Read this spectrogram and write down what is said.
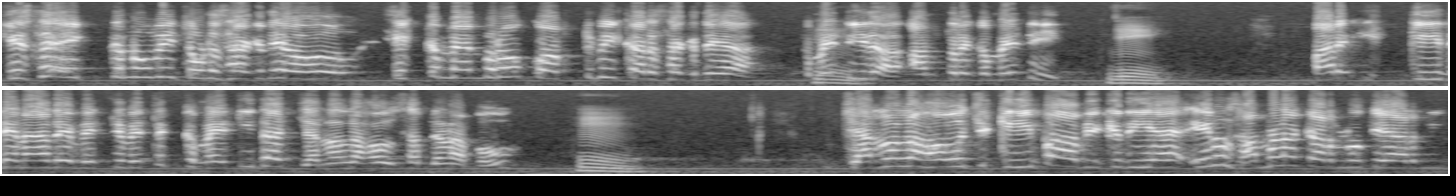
ਕਿਸੇ ਇੱਕ ਨੂੰ ਵੀ ਚੁਣ ਸਕਦੇ ਆ ਉਹ ਇੱਕ ਮੈਂਬਰ ਉਹ ਕਾਪਟ ਵੀ ਕਰ ਸਕਦੇ ਆ। ਕਮੇਟੀ ਦਾ ਅੰਤਰ ਕਮੇਟੀ। ਜੀ। ਪਰ 21 ਦਿਨਾਂ ਦੇ ਵਿੱਚ ਵਿੱਚ ਕਮੇਟੀ ਦਾ ਜਨਰਲ ਹਾਊਸ ਸੱਦਣਾ ਪਊ। ਹੂੰ। ਜਨਰਲ ਹਾਊਸ 'ਚ ਕੀ ਭਾਅ ਵਿਕਦੀ ਹੈ ਇਹਨੂੰ ਸਾਹਮਣਾ ਕਰਨ ਨੂੰ ਤਿਆਰ ਨਹੀਂ।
